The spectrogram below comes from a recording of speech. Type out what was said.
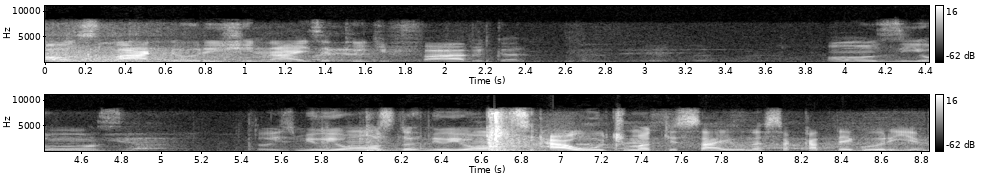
Olha os lacres originais aqui de fábrica. 1111. 2011, 2011, a última que saiu nessa categoria.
